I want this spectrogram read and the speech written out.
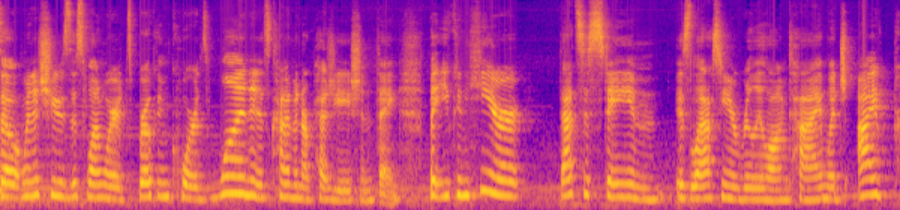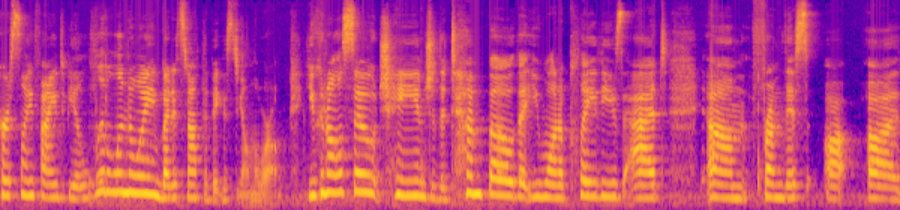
So I'm going to choose this one where it's broken chords one and it's kind of an arpeggiation thing. But you can hear that sustain is lasting a really long time, which I personally find to be a little annoying, but it's not the biggest deal in the world. You can also change the tempo that you want to play these at um, from this uh, uh,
